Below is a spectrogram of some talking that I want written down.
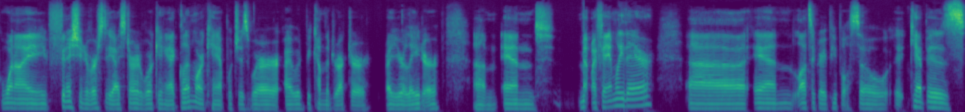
when I finished university, I started working at Glenmore Camp, which is where I would become the director a year later, um, and met my family there, uh, and lots of great people. So uh, camp is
